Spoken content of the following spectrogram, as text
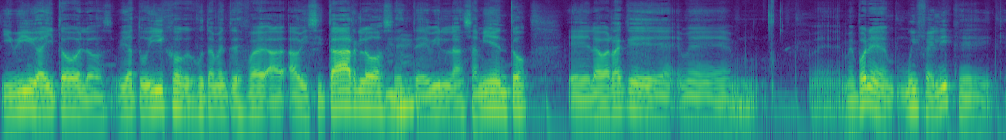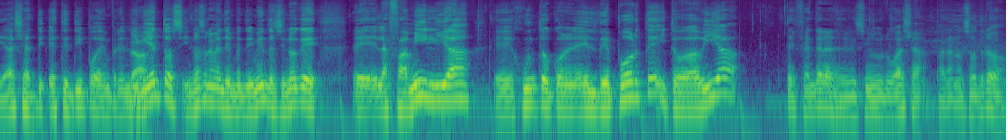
y vi ahí todos los, vi a tu hijo que justamente fue a, a visitarlos, este, vi el lanzamiento. Eh, la verdad que me, me, me pone muy feliz que, que haya este tipo de emprendimientos y no solamente emprendimientos, sino que eh, la familia eh, junto con el deporte y todavía defender a la selección uruguaya para nosotros.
